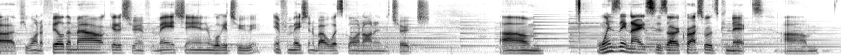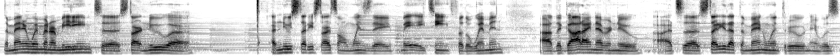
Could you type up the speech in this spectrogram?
Uh, if you want to fill them out, get us your information, we'll get you information about what's going on in the church. Um, Wednesday nights is our Crossroads Connect. Um, the men and women are meeting to start new. Uh, a new study starts on Wednesday, May 18th, for the women. Uh, the God I Never Knew. Uh, it's a study that the men went through, and it was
